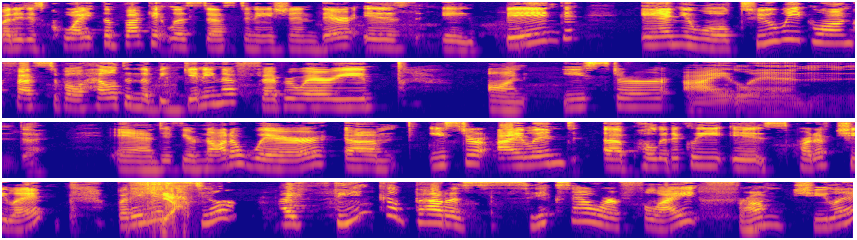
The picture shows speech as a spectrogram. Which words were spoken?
but it is quite the bucket list destination. There is a big annual two week long festival held in the beginning of February on Easter Island. And if you're not aware, um, Easter Island uh, politically is part of Chile, but it is Yeah. still, I think, about a six hour flight from Chile,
